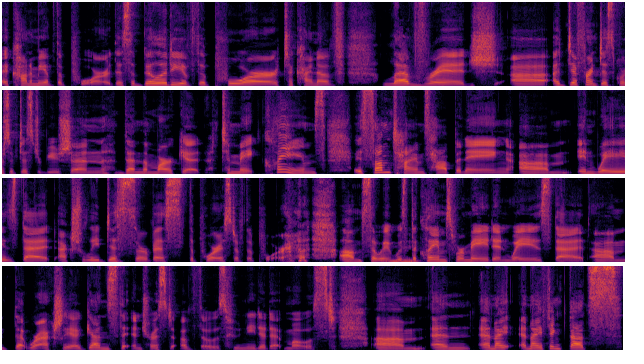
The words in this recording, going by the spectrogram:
economy of the poor, this ability of the poor to kind of leverage uh, a different discourse of distribution than the market to make claims, is sometimes happening um, in ways that actually disservice the poorest of the poor. um, so it was mm-hmm. the claims were made in ways that um, that were actually against the interest of those who needed it most. Um, and and I and I think that's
